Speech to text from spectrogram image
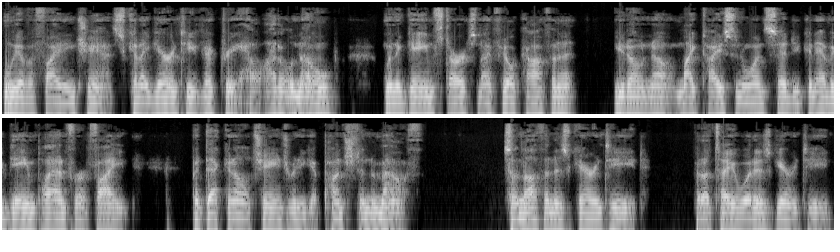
we have a fighting chance. Can I guarantee victory? Hell, I don't know. When a game starts and I feel confident, you don't know. Mike Tyson once said you can have a game plan for a fight, but that can all change when you get punched in the mouth. So nothing is guaranteed. But I'll tell you what is guaranteed.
